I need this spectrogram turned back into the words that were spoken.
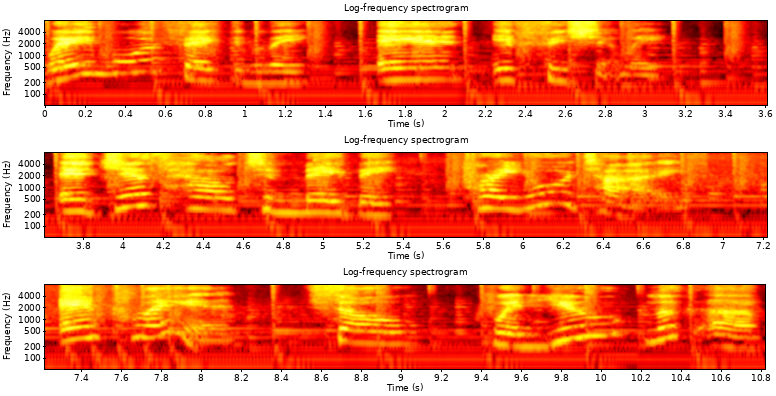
way more effectively and efficiently, and just how to maybe prioritize and plan. So when you look up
